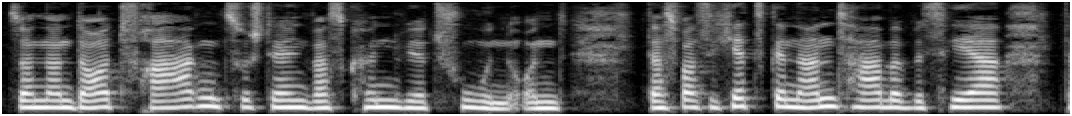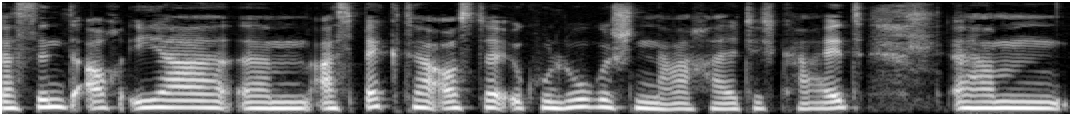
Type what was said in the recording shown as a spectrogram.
sondern dort Fragen zu stellen: Was können wir tun? Und das, was ich jetzt genannt habe bisher das sind auch eher ähm, Aspekte aus der ökologischen Nachhaltigkeit, ähm,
